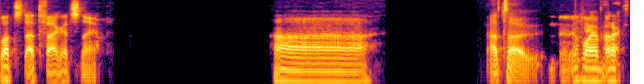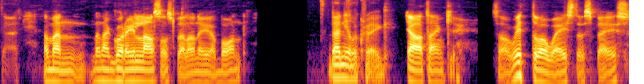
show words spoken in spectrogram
What's that faggots name? Uh, alltså, får jag bara, ja, men, den här gorillan som spelar nya Bond. Daniel Craig. Ja, thank you. So, with a waste of space.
